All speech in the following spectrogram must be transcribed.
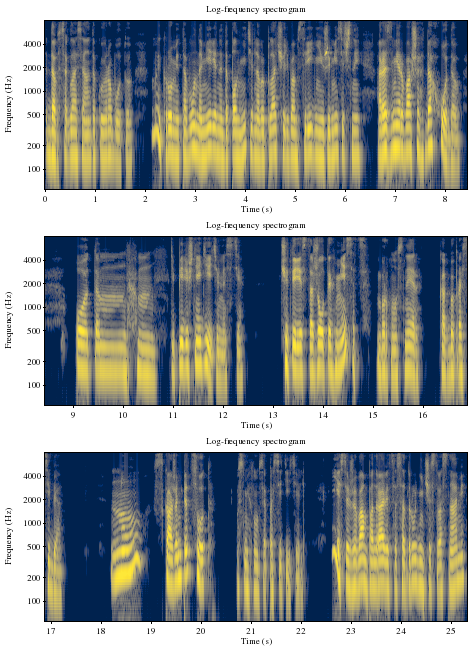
дав согласие на такую работу. Мы, кроме того, намерены дополнительно выплачивать вам средний ежемесячный размер ваших доходов от эм, хм, теперешней деятельности. «Четыреста желтых в месяц?» – буркнул Снейр, как бы про себя. «Ну, скажем, пятьсот», – усмехнулся посетитель. «Если же вам понравится сотрудничество с нами,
